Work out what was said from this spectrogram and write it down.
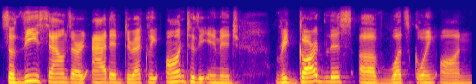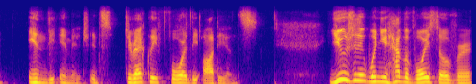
So these sounds are added directly onto the image, regardless of what's going on in the image. It's directly for the audience. Usually when you have a voiceover,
